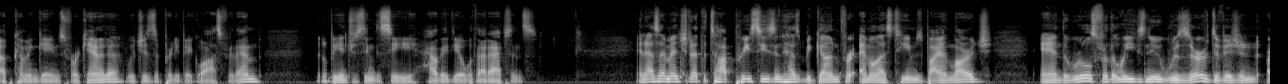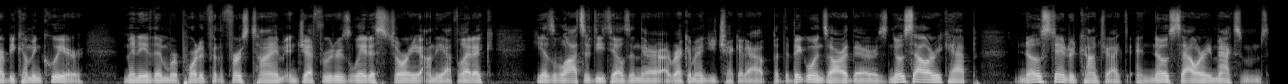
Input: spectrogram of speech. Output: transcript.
upcoming games for Canada, which is a pretty big loss for them. It'll be interesting to see how they deal with that absence. And as I mentioned at the top, preseason has begun for MLS teams by and large, and the rules for the league's new reserve division are becoming clear. Many of them reported for the first time in Jeff Rueter's latest story on The Athletic. He has lots of details in there. I recommend you check it out. But the big ones are there's no salary cap, no standard contract, and no salary maximums.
